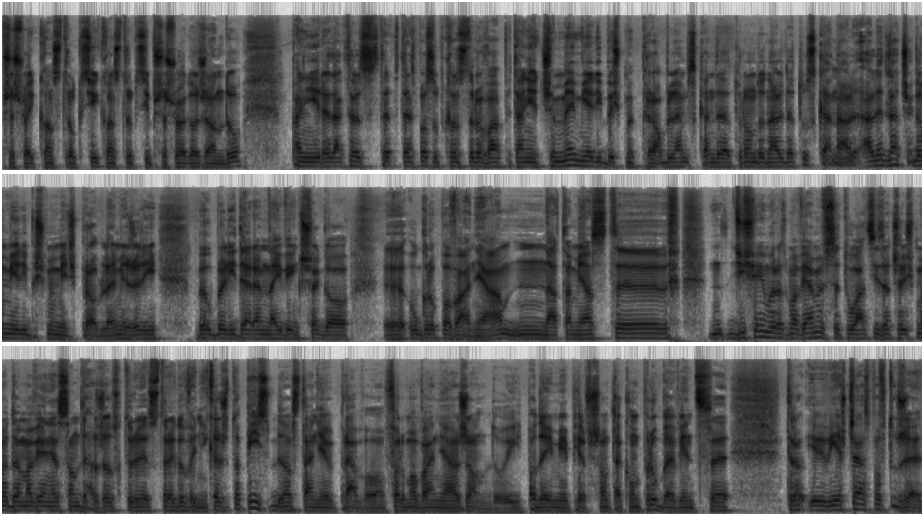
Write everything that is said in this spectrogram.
przyszłej konstrukcji, konstrukcji przyszłego rządu. Pani redaktor w ten sposób konstruowała pytanie, czy my mielibyśmy problem z kandydaturą Donalda Tuska, no ale, ale dlaczego mielibyśmy mieć problem, jeżeli byłby liderem największego e, ugrupowania. Natomiast e, dzisiaj my rozmawiamy w sytuacji, zaczęliśmy od omawiania sondażu, z, który, z którego wynika, że to PiS dostanie prawo formowania rządu i podejmie pierwszą taką próbę, więc e, jeszcze raz powtórzę,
